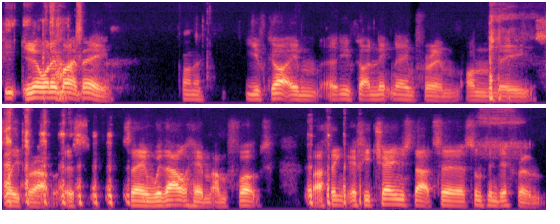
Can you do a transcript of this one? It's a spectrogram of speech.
do you know what it might be? Go on. You've got him. uh, You've got a nickname for him on the sleeper app. It's saying without him, I'm fucked. But I think if you change that to something different,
